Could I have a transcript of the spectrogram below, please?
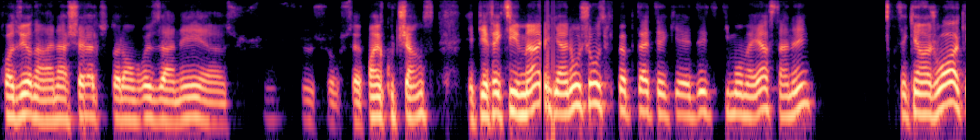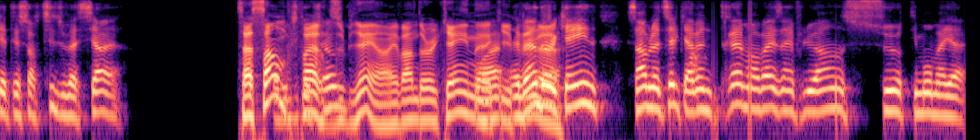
produire dans un NHL sur de nombreuses années. Euh, ce n'est pas un coup de chance. Et puis, effectivement, il y a une autre chose qui peut peut-être aider Timo Meyer cette année, c'est qu'il y a un joueur qui a été sorti du vestiaire. Ça semble faire du bien, hein, Evander Kane. Euh, Evander euh, Kane, semble-t-il qu'il avait une très mauvaise influence sur Timo Meyer.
